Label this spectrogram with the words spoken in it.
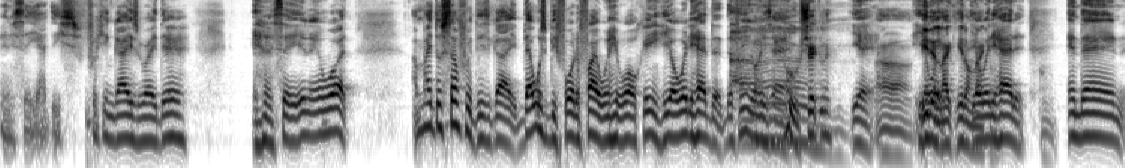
And he said, Yeah, these freaking guys right there. And I say, and then what? I might do something with this guy. That was before the fight when he walked in. He already had the, the thing on his head. who Strickland? Yeah. Uh, he, didn't already- like. He don't he like. already him. had it. And then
